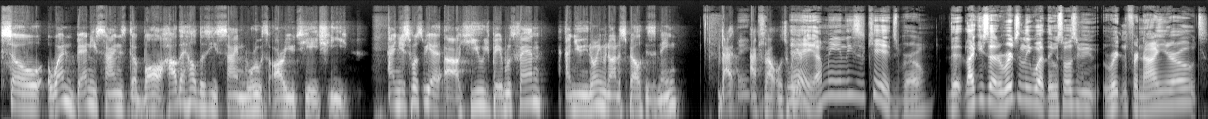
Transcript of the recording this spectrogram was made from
So when Benny signs the ball, how the hell does he sign Ruth R U T H E? And you're supposed to be a, a huge Babe Ruth fan, and you, you don't even know how to spell his name. That I felt was weird. Hey, I mean these are kids, bro. The, like you said, originally what they were supposed to be written for nine year olds.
